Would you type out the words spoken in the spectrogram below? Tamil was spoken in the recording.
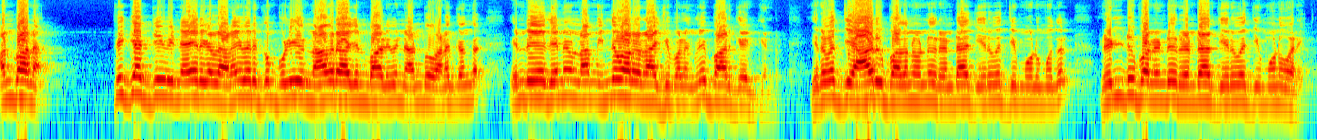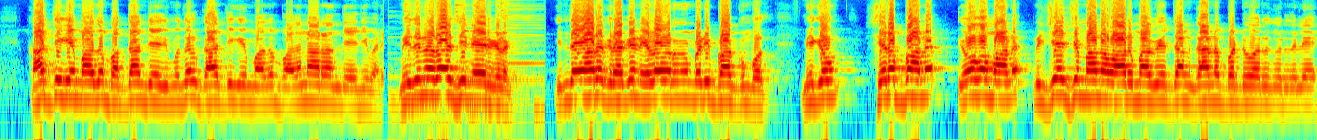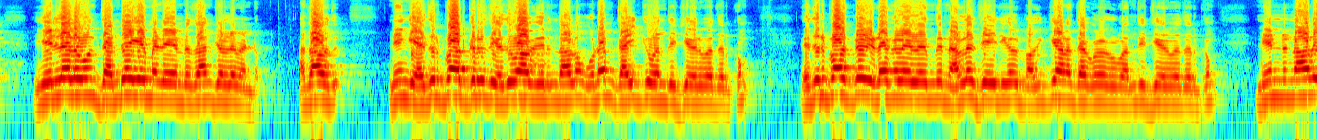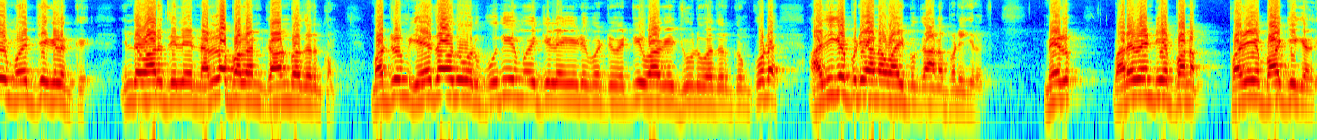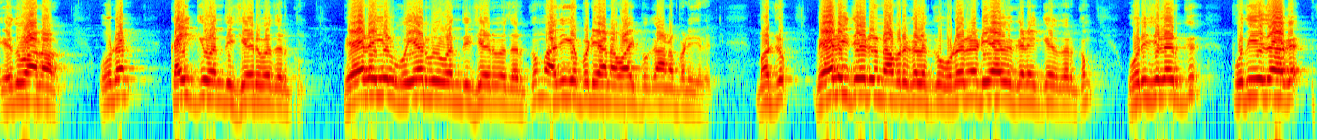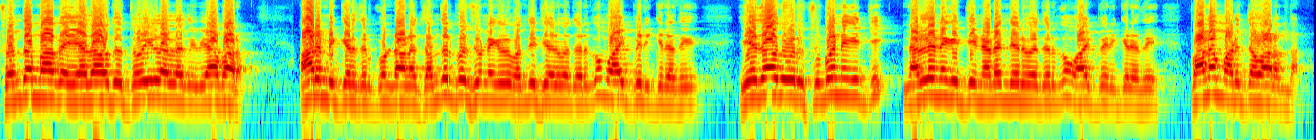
அன்பான பிகப் டிவி நேயர்கள் அனைவருக்கும் புலியூர் நாகராஜன் பாலுவின் அன்பு வணக்கங்கள். இன்றைய தினம் நாம் இந்த வார ராசி பலன்களை பார்க்க இருக்கின்றோம். இருபத்தி ஆறு பதினொன்று ரெண்டாயிரத்தி இருபத்தி மூணு முதல் ரெண்டு பன்னெண்டு ரெண்டாயிரத்தி இருபத்தி மூணு வரை. கார்த்திகை மாதம் பத்தாம் தேதி முதல் கார்த்திகை மாதம் பதினாறாம் தேதி வரை. மிதுனராசி நேயர்களுக்கு இந்த வார கிரக நிலவரப்படி பார்க்கும்போது மிகவும் சிறப்பான யோகமான விசேஷமான வாரமாகவே தான் காணப்பட்டு வருங்கிறதுலே எல்லளவும் சந்தேகமில்லை என்று தான் சொல்ல வேண்டும். அதாவது நீங்கள் எதிர்பார்க்கிறது எதுவாக இருந்தாலும் உடன் கைக்கு வந்து சேருவதற்கும் எதிர்பார்க்கிற இடங்களிலிருந்து நல்ல செய்திகள் மகிழ்ச்சியான தகவல்கள் வந்து சேருவதற்கும் நீண்ட நாளே முயற்சிகளுக்கு இந்த வாரத்திலே நல்ல பலன் காண்பதற்கும் மற்றும் ஏதாவது ஒரு புதிய முயற்சியில் ஈடுபட்டு வெற்றி வாகை சூடுவதற்கும் கூட அதிகப்படியான வாய்ப்பு காணப்படுகிறது. மேலும் வரவேண்டிய பணம் பழைய பாக்கிகள் எதுவானாலும் உடன் கைக்கு வந்து சேருவதற்கும் வேலையில் உயர்வு வந்து சேருவதற்கும் அதிகப்படியான வாய்ப்பு காணப்படுகிறது. மற்றும் வேலை தேடும் நபர்களுக்கு உடனடியாக கிடைக்கிறதற்கும் ஒரு சிலருக்கு புதியதாக சொந்தமாக ஏதாவது தொழில் அல்லது வியாபாரம் ஆரம்பிக்கிறதற்குண்டான சந்தர்ப்ப சூழ்நிலைகள் வந்து சேருவதற்கும் வாய்ப்பு இருக்கிறது. ஏதாவது ஒரு சுப நிகழ்ச்சி நல்ல நிகழ்ச்சி நடந்தேறுவதற்கும் வாய்ப்பு இருக்கிறது. பணம் அடுத்த வாரம்தான்.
